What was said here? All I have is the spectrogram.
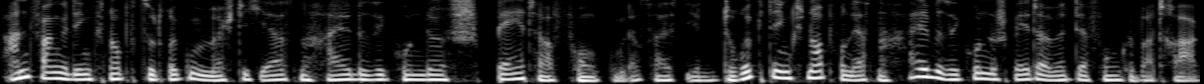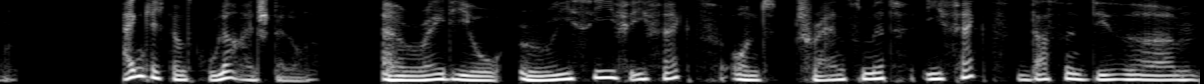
anfange, den Knopf zu drücken, möchte ich erst eine halbe Sekunde später funken. Das heißt, ihr drückt den Knopf und erst eine halbe Sekunde später wird der Funk übertragen. Eigentlich ganz coole Einstellung. Äh, Radio Receive Effects und Transmit Effects, das sind diese,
